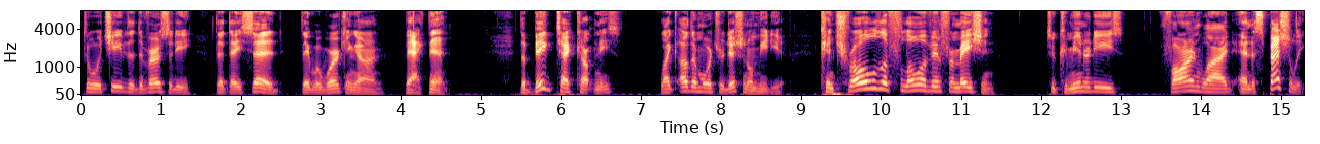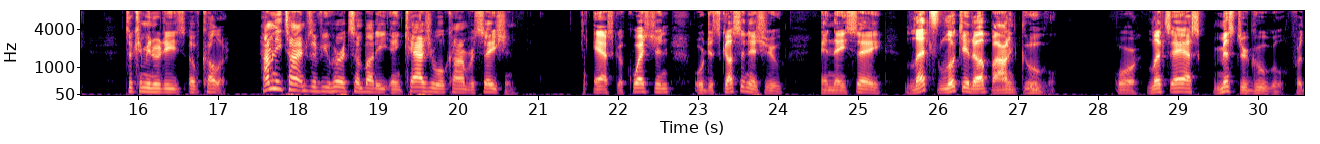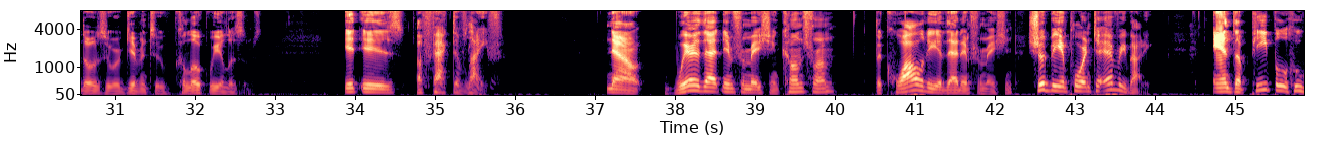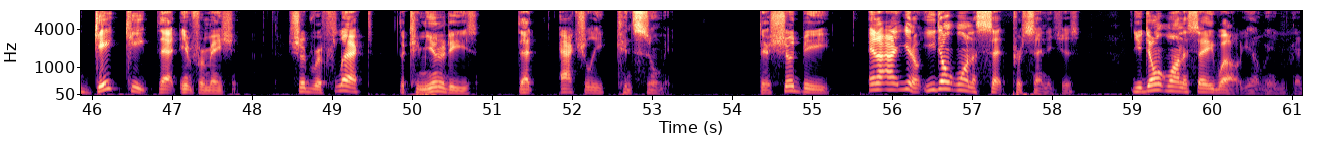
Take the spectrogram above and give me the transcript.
to achieve the diversity that they said they were working on back then. The big tech companies, like other more traditional media, control the flow of information to communities far and wide, and especially to communities of color. How many times have you heard somebody in casual conversation ask a question or discuss an issue and they say, let's look it up on Google? Or let's ask Mr. Google for those who are given to colloquialisms. It is a fact of life. Now, where that information comes from, the quality of that information should be important to everybody. And the people who gatekeep that information should reflect the communities that actually consume it. There should be and I, you know, you don't want to set percentages. You don't want to say, well, you know,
